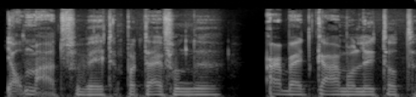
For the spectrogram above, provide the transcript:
Jan Maat verweet, een partij van de Arbeidkamerlid, dat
